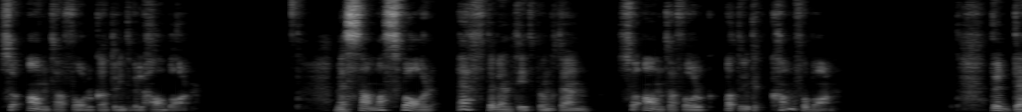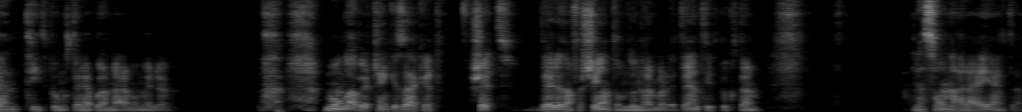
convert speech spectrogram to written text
så antar folk att du inte vill ha barn. Med samma svar efter den tidpunkten så antar folk att du inte kan få barn. Det är den tidpunkten jag börjar närma mig nu. Många av er tänker säkert shit, det är redan för sent om du närmar dig den tidpunkten. Men så nära är jag inte.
